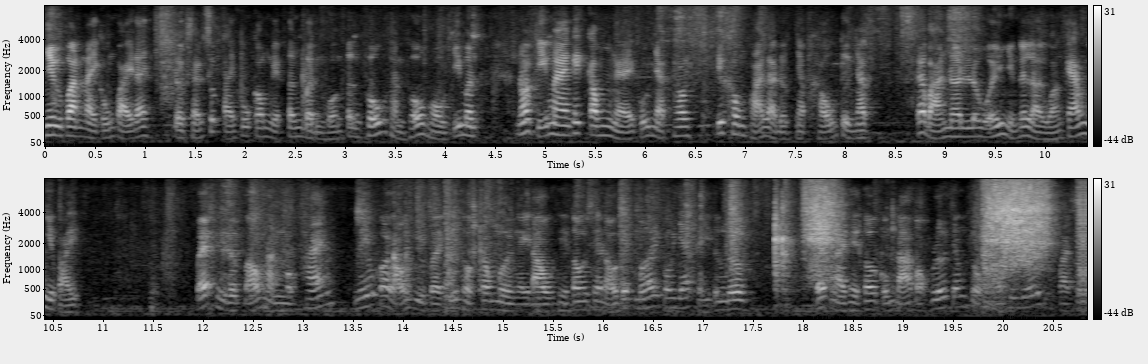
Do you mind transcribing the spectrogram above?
như van này cũng vậy đây được sản xuất tại khu công nghiệp Tân Bình, quận Tân Phú, thành phố Hồ Chí Minh. Nó chỉ mang cái công nghệ của Nhật thôi, chứ không phải là được nhập khẩu từ Nhật. Các bạn nên lưu ý những cái lời quảng cáo như vậy bếp thì được bảo hành một tháng. Nếu có lỗi gì về kỹ thuật trong 10 ngày đầu thì tôi sẽ đổi bếp mới có giá trị tương đương. Bếp này thì tôi cũng đã bọc lưới chống chuột ở phía dưới và sẽ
